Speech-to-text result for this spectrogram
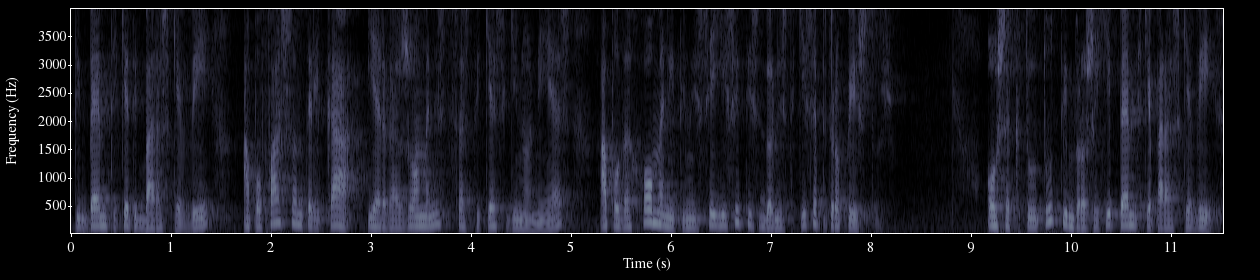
την Πέμπτη και την Παρασκευή, αποφάσισαν τελικά οι εργαζόμενοι στις αστικές συγκοινωνίες, αποδεχόμενοι την εισήγηση της Συντονιστικής Επιτροπής τους. Ω εκ τούτου, την προσεχή Πέμπτη και Παρασκευή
